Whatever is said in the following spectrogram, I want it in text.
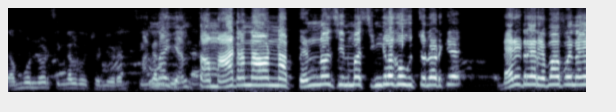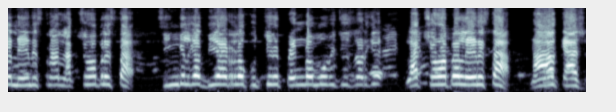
దమ్మున్నోడు సింగల్ కూర్చొని చూడండి. అన్న సింగల్ ఎంత మాట అన్నా పెండం సినిమా సింగిల్గా కూర్చున్నాడికి. డైరెక్ట్గా రివాపోయినా కానీ నేను ఇస్తున్నా లక్ష రూపాయలు ఇస్తా. సింగిల్గా థియేటర్లో కూర్చుని పెండం మూవీ చూసినాడికి లక్ష రూపాయలు నేను ఇస్తా. నా క్యాష్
